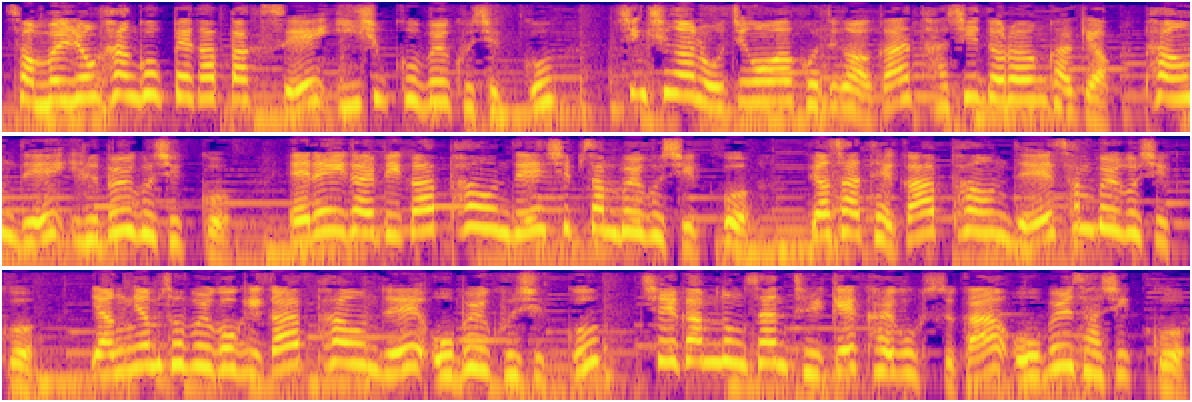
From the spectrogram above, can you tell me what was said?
선물용 한국 배 한 박스에 29불 99, 싱싱한 오징어와 고등어가 다시 돌아온 가격 파운드에 1불 99, LA 갈비가 파운드에 13불 99, 뼈사태가 파운드에 3불 99, 양념 소불고기가 파운드에 5불 99, 칠갑농산 들깨 칼국수가 5불 49,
